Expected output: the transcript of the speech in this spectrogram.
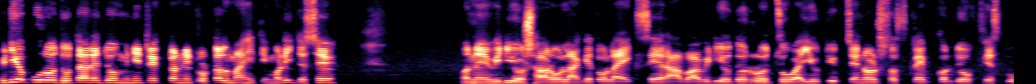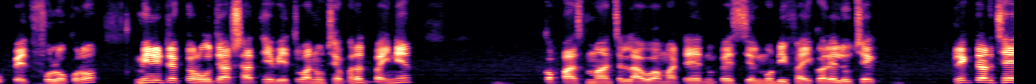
વીડિયો પૂરો જોતા રહેજો. મિની ટ્રેક્ટરની ટોટલ માહિતી મળી જશે. અને વીડિયો સારો લાગે તો લાઇક શેર આવા વીડિયો દરરોજ જોવા યુટ્યુબ ચેનલ સબસ્ક્રાઈબ કરજો ફેસબુક પેજ ફોલો કરો. મિની ટ્રેક્ટર ઓજાર સાથે વેચવાનું છે ભરતભાઈને. કપાસમાં ચલાવવા માટેનું સ્પેશિયલ મોડિફાઈ કરેલું છે. ટ્રેક્ટર છે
